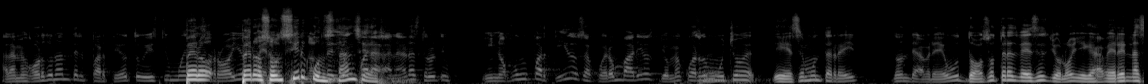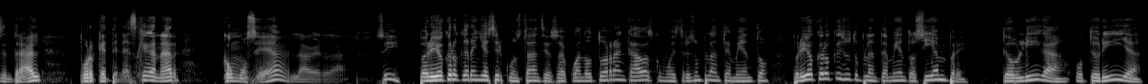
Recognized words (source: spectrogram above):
a lo mejor durante el partido tuviste un buen Pero- desarrollo, pero son no circunstancias. para ganar hasta el último. Y no fue un partido, o sea, fueron varios. Yo me acuerdo Sí. mucho de ese Monterrey donde Abreu dos o tres veces yo lo llegué a ver en la central porque tenías que ganar como sea, la verdad. Sí, pero yo creo que eran ya circunstancias. O sea, cuando tú arrancabas, como dices, un planteamiento. Pero yo creo que si tu planteamiento siempre te obliga o te orilla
